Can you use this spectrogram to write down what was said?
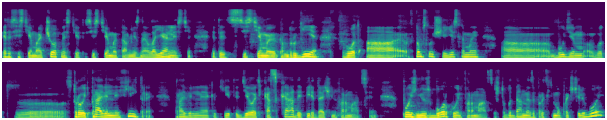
Это системы отчетности, это системы, там, не знаю, лояльности, это системы там другие. Вот. А в том случае, если мы э, будем вот э, строить правильные фильтры, правильные какие-то делать каскады передачи информации, позднюю сборку информации, чтобы данные запросить мог почти любой,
